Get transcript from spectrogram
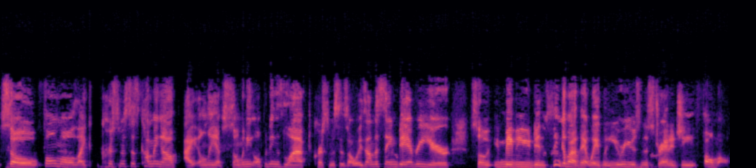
So FOMO, like Christmas is coming up. I only have so many openings left. Christmas is always on the same day every year. So maybe you didn't think about it that way, but you were using the strategy FOMO.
